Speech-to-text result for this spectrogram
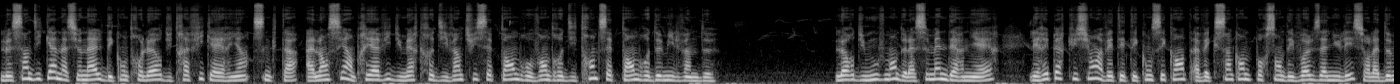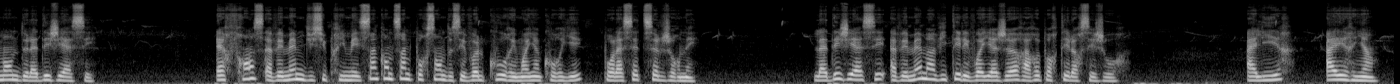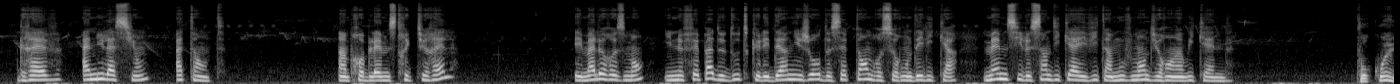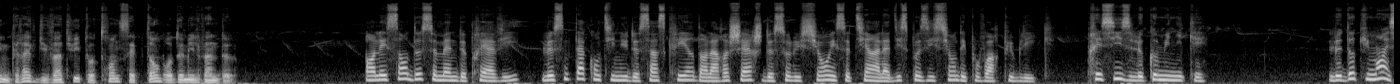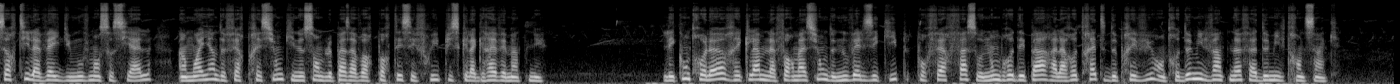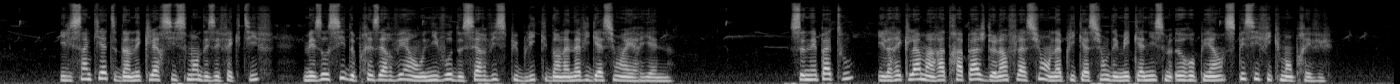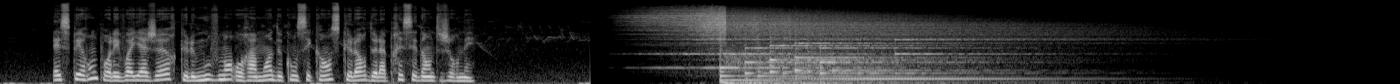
Le syndicat national des contrôleurs du trafic aérien, SNCTA, a lancé un préavis du mercredi 28 septembre au vendredi 30 septembre 2022. Lors du mouvement de la semaine dernière, les répercussions avaient été conséquentes avec 50% des vols annulés sur la demande de la DGAC. Air France avait même dû supprimer 55% de ses vols courts et moyens courriers, pour la cette seule journée. La DGAC avait même invité les voyageurs à reporter leur séjour. À lire, aérien, grève, annulation, attente. Un problème structurel? Et malheureusement, il ne fait pas de doute que les derniers jours de septembre seront délicats, même si le syndicat évite un mouvement durant un week-end. Pourquoi une grève du 28 au 30 septembre 2022 En laissant deux semaines de préavis, le SNCTA continue de s'inscrire dans la recherche de solutions et se tient à la disposition des pouvoirs publics. Précise le communiqué. Le document est sorti la veille du mouvement social, un moyen de faire pression qui ne semble pas avoir porté ses fruits puisque la grève est maintenue. Les contrôleurs réclament la formation de nouvelles équipes pour faire face aux nombreux départs à la retraite de prévus entre 2029 à 2035. Ils s'inquiètent d'un éclaircissement des effectifs, mais aussi de préserver un haut niveau de service public dans la navigation aérienne. Ce n'est pas tout, ils réclament un rattrapage de l'inflation en application des mécanismes européens spécifiquement prévus. Espérons pour les voyageurs que le mouvement aura moins de conséquences que lors de la précédente journée.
